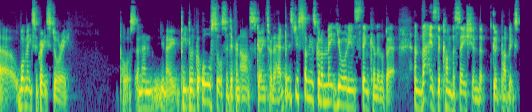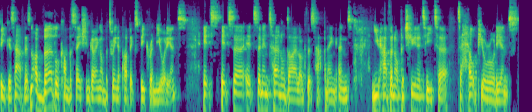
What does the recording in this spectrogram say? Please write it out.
uh, "What makes a great story?" And then, you know, people have got all sorts of different answers going through their head, but it's just something that's got to make your audience think a little bit. And that is the conversation that good public speakers have. There's not a verbal conversation going on between a public speaker and the audience. It's it's a it's an internal dialogue that's happening, and you have an opportunity to to help your audience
